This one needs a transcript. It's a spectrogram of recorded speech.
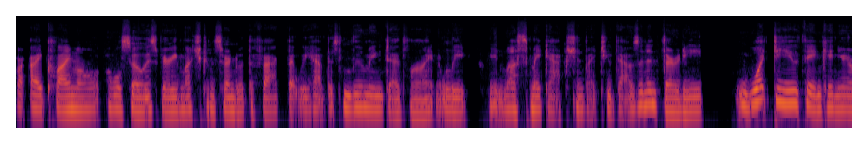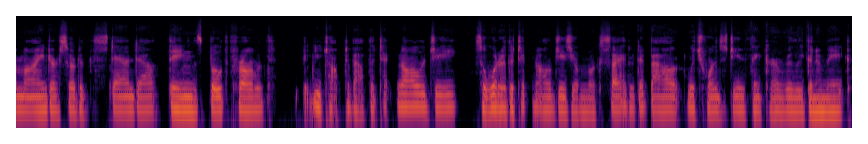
uh, iClima also is very much concerned with the fact that we have this looming deadline. We, we must make action by 2030. What do you think in your mind are sort of the standout things, both from you talked about the technology. So, what are the technologies you're more excited about? Which ones do you think are really going to make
